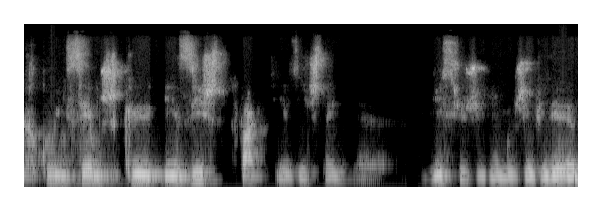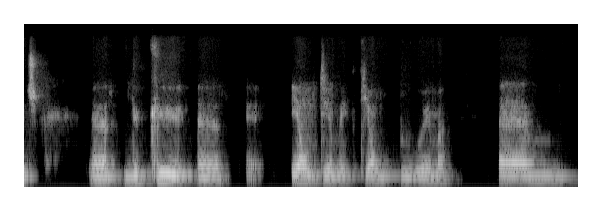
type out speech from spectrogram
reconhecemos que existe, de facto, existem indícios e números evidentes de que é um tema e de que é um problema. Um,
